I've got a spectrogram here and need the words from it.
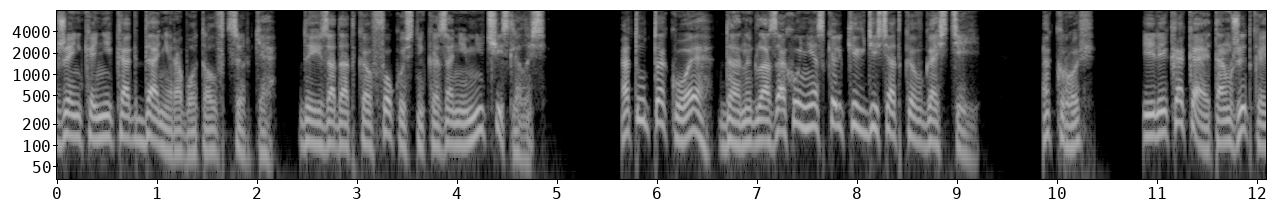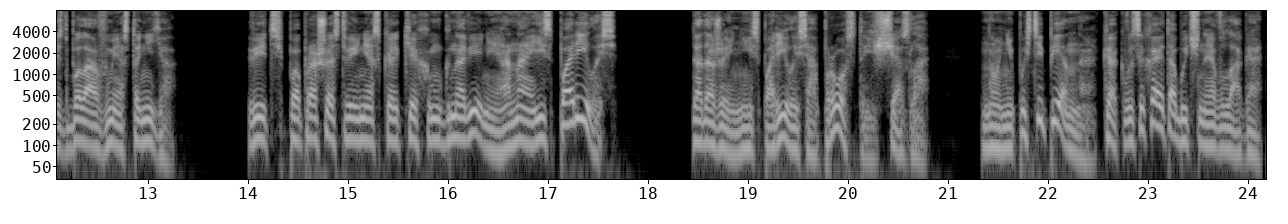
Женька никогда не работал в цирке, да и задатка фокусника за ним не числилась. А тут такое, да на глазах у нескольких десятков гостей. А кровь? Или какая там жидкость была вместо нее? Ведь по прошествии нескольких мгновений она испарилась. Да даже не испарилась, а просто исчезла. Но не постепенно, как высыхает обычная влага,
